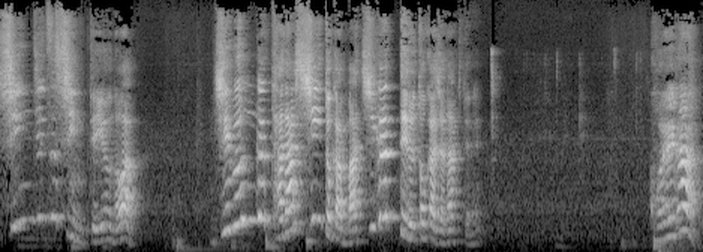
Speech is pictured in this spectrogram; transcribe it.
真実心っていうのは自分が正しいとか間違ってるとかじゃなくてねこれが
